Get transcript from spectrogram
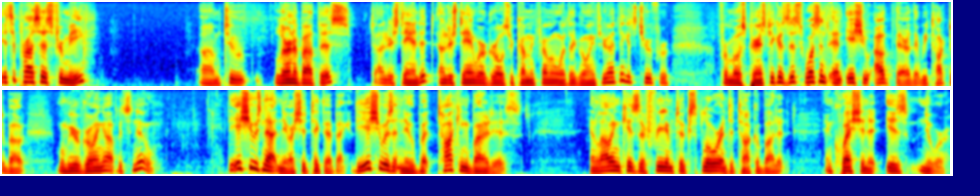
it's a process for me um, to learn about this, to understand it, understand where girls are coming from and what they're going through. I think it's true for for most parents because this wasn't an issue out there that we talked about when we were growing up. It's new. The issue is not new. I should take that back. The issue isn't new, but talking about it is. And allowing kids the freedom to explore and to talk about it and question it is newer.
